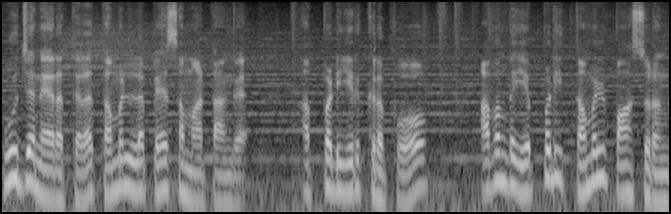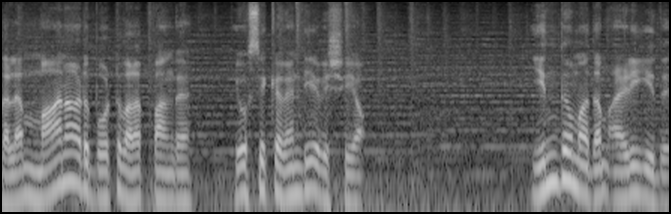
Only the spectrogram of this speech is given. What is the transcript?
பூஜை நேரத்தில் தமிழில் பேச மாட்டாங்க. அப்படி இருக்கிறப்போ அவங்க எப்படி தமிழ் பாசுரங்களை மாநாடு போட்டு வளர்ப்பாங்க? யோசிக்க வேண்டிய விஷயம். இந்து மதம் அழியுது.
